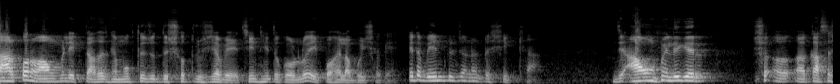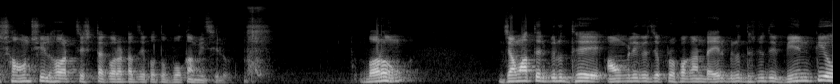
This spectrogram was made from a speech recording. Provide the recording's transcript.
তারপরও আওয়ামী লীগ তাদেরকে মুক্তিযুদ্ধের শত্রু হিসাবে চিহ্নিত করল এই পহেলা বৈশাখে। এটা বিএনপির জন্য একটা শিক্ষা, যে আওয়ামী লীগের কাছে সহনশীল হওয়ার চেষ্টা করাটা যে কত বোকামি ছিল। বরং জামাতের বিরুদ্ধে আওয়ামী লীগের যে প্রপাগান্ডা, এর বিরুদ্ধে যদি বিএনপিও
